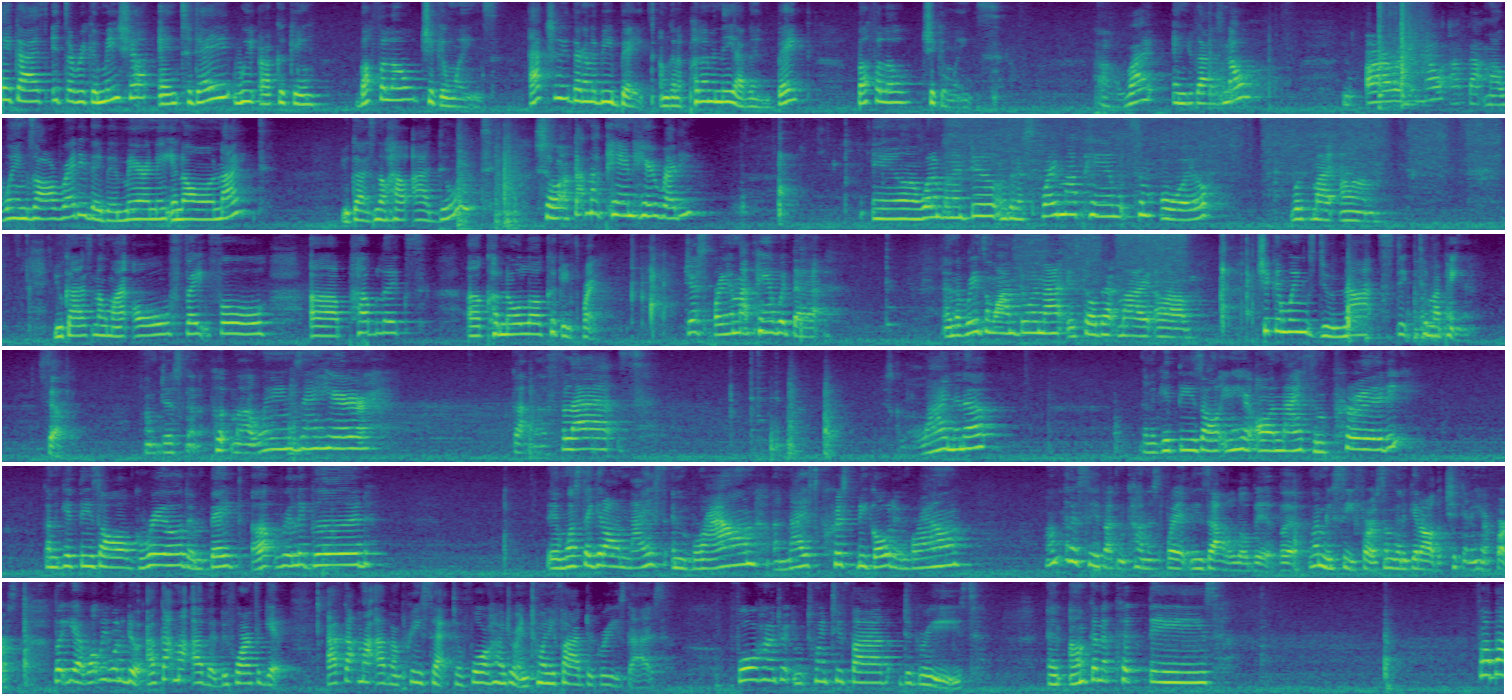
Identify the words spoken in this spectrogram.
Hey guys, it's Arika Misha and today we are cooking buffalo chicken wings. Actually, they're going to be baked. I'm going to put them in the oven. Baked buffalo chicken wings. Alright, and you guys know, you already know I've got my wings already. They've been marinating all night. You guys know how I do it. So I've got my pan here ready. And what I'm going to do, I'm going to spray my pan with some oil with my um you guys know my old faithful uh, Publix uh, canola cooking spray. Just spraying my pan with that. And the reason why I'm doing that is so that my uh, chicken wings do not stick to my pan. So, I'm just going to put my wings in here. Got my flats. Just going to line it up. Gonna get these all in here all nice and pretty. Gonna get these all grilled and baked up really good. Then once they get all nice and brown, a nice crispy golden brown, I'm gonna see if I can kind of spread these out a little bit, but let me see first. I'm gonna get all the chicken in here first. But yeah, what we wanna do, I've got my oven, before I forget, I've got my oven preset to 425 degrees, guys. 425 degrees. And I'm gonna cook these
